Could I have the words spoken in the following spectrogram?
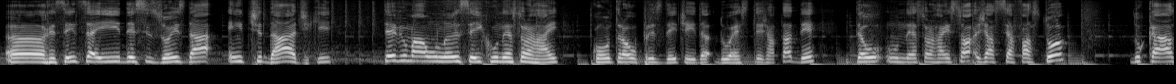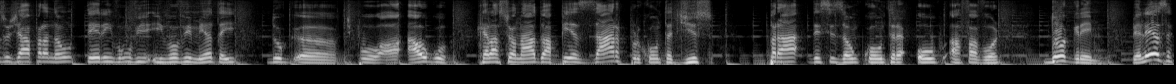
uh, recentes aí decisões da entidade, que teve uma, um lance aí com o Nestor Rai contra o presidente aí da, do STJD. Então o Nestor Rai só já se afastou do caso já para não ter envolvi envolvimento aí do uh, tipo algo relacionado a pesar por conta disso para decisão contra ou a favor do Grêmio, beleza?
